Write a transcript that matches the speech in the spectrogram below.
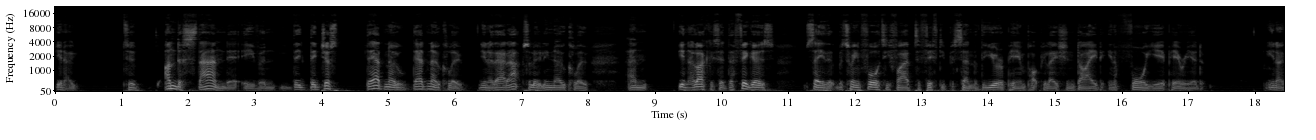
you know, to understand it. Even they they just they had no they had no clue. You know, they had absolutely no clue, and you know, like I said, the figures say that between 45 to 50% of the European population died in a four year period. You know,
